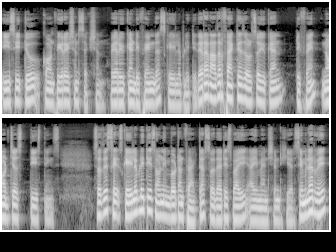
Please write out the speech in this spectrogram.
EC2 configuration section where you can define the scalability. There are other factors also you can define, not just these things. So this scalability is one important factor. So that is why I mentioned here. Similar way,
